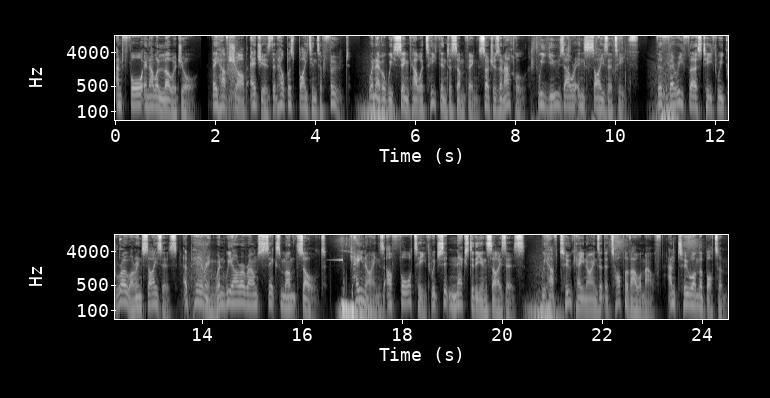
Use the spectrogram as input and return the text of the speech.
and 4 in our lower jaw. They have sharp edges that help us bite into food. Whenever we sink our teeth into something, such as an apple, we use our incisor teeth. The very first teeth we grow are incisors, appearing when we are around 6 months old. Canines are four teeth which sit next to the incisors. We have two canines at the top of our mouth and two on the bottom.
